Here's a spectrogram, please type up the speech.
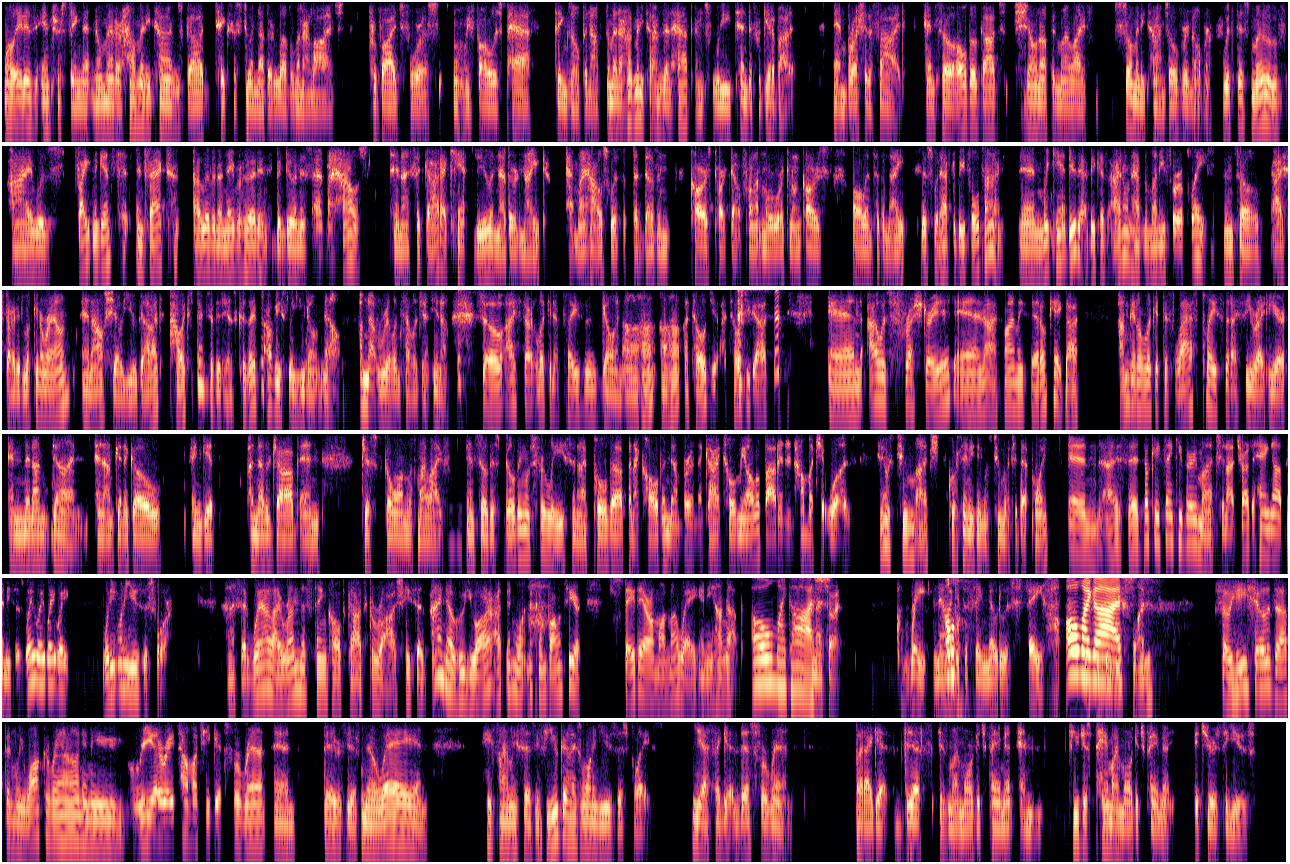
Well, it is interesting that no matter how many times God takes us to another level in our lives, provides for us when we follow his path, things open up. No matter how many times that happens, we tend to forget about it and brush it aside. And so, although God's shown up in my life so many times over and over, with this move, I was fighting against it. In fact, I live in a neighborhood and been doing this at my house. And I said, God, I can't do another night at my house with a dozen cars parked out front and we're working on cars all into the night. This would have to be full time. And we can't do that because I don't have the money for a place. And so I started looking around and I'll show you, God, how expensive it is because obviously you don't know. I'm not real intelligent, you know. So I start looking at places going, uh huh, uh huh. I told you, I told you, God. and I was frustrated and I finally said, okay, God, I'm going to look at this last place that I see right here, and then I'm done. And I'm going to go and get another job and just go on with my life. Mm-hmm. And so this building was for lease, and I pulled up and I called a number, and the guy told me all about it and how much it was. And it was too much. Of course, anything was too much at that point. And I said, okay, thank you very much. And I tried to hang up, and he says, wait, wait, wait, wait. What do you want to use this for? And I said, well, I run this thing called God's Garage. He says, I know who you are. I've been wanting to come volunteer. Stay there. I'm on my way. And he hung up. Oh my gosh. And I thought, great. Now Oh. I get to say no to his face. Oh my This is gonna be gosh. So he shows up and we walk around and he reiterates how much he gets for rent and there's just no way and he finally says, If you guys want to use this place, yes, I get this for rent, but I get this is my mortgage payment and if you just pay my mortgage payment, it's yours to use.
